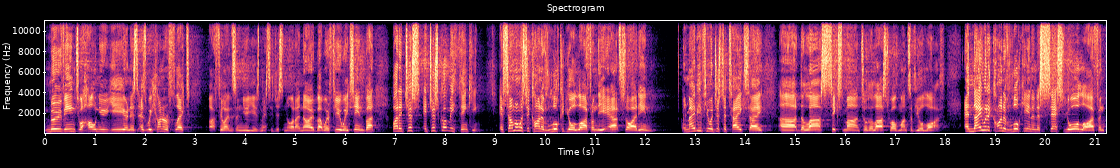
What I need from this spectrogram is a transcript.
move into a whole new year and as, as we kind of reflect I feel like there's a New Year's message. It's not, I know, but we're a few weeks in. But, but it, just, it just got me thinking. If someone was to kind of look at your life from the outside in, and maybe if you were just to take, say, uh, the last six months or the last 12 months of your life, And they were to kind of look in and assess your life and,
